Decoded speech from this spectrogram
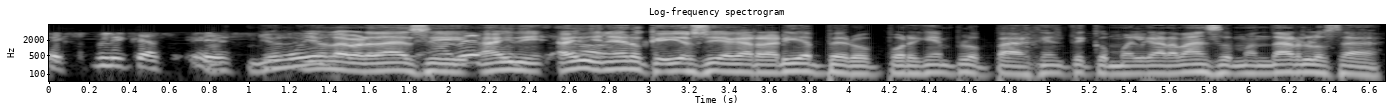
explicas es Yo, muy yo la verdad sí, A veces, hay, di- hay dinero que yo sí agarraría, pero por ejemplo para gente como el garbanzo, mandarlos a,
